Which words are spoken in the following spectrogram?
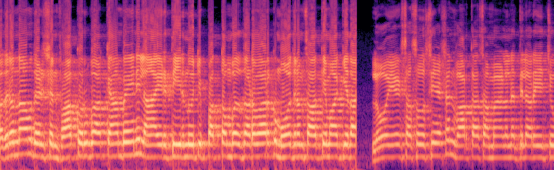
പതിനൊന്നാമത് എഡിഷൻ ഫാക്കുർബ ക്യാമ്പയിനിൽ ആയിരത്തി ഇരുന്നൂറ്റി പത്തൊമ്പത് തടവാർക്ക് മോചനം സാധ്യമാക്കിയതായി ലോയേഴ്സ് അസോസിയേഷൻ വാർത്താ സമ്മേളനത്തിൽ അറിയിച്ചു.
